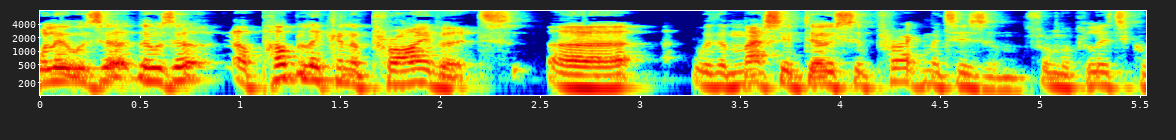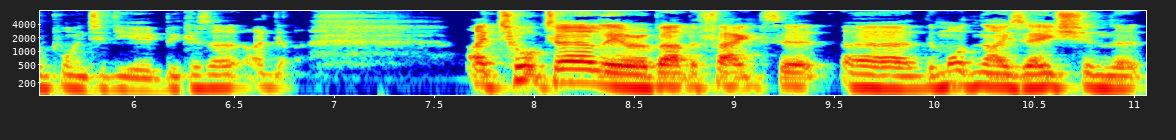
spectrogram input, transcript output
Well, it was a, there was a, a, public and a private uh, with a massive dose of pragmatism from a political point of view, because I, I, I talked earlier about the fact that uh, the modernization that,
